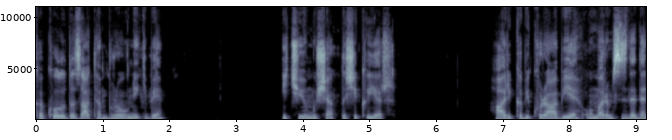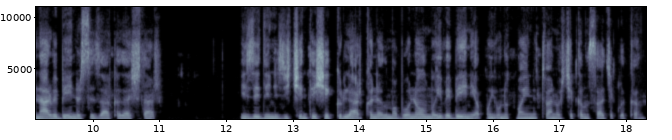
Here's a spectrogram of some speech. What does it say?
Kakaolu da zaten brownie gibi. İçi yumuşak, dışı kıyır. Harika bir kurabiye. Umarım siz de dener ve beğenirsiniz arkadaşlar. İzlediğiniz için teşekkürler. Kanalıma abone olmayı ve beğeni yapmayı unutmayın lütfen. Hoşçakalın, sağlıcakla kalın.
